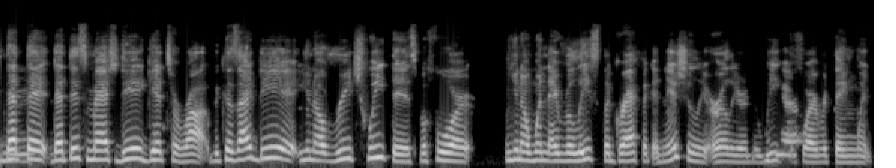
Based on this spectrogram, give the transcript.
that Mhm. that that this match did get to rock because I did, you know, retweet this before, you know, when they released the graphic initially earlier in the week Yeah. before everything went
